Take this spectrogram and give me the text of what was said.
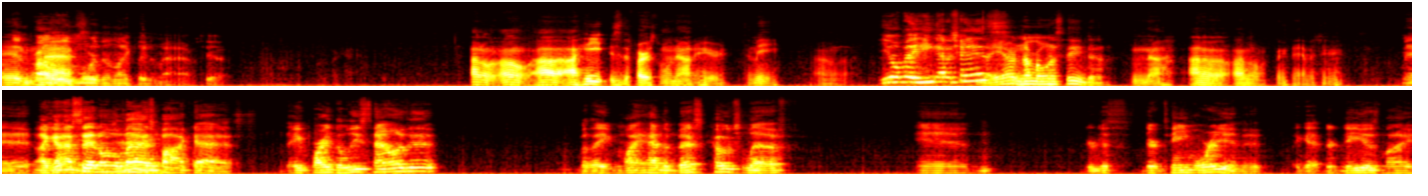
and and probably Mavs. more than likely the Mavs. Yeah. I don't. I don't. I, I Heat is the first one out of here to me. I don't know. You don't think he got a chance? They are number one seed though. Nah, I don't. I don't think they have a chance. Man, like I said on the last podcast, they probably the least talented, but they might have the best coach left, and they're just they're team oriented. They got their D is nice.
